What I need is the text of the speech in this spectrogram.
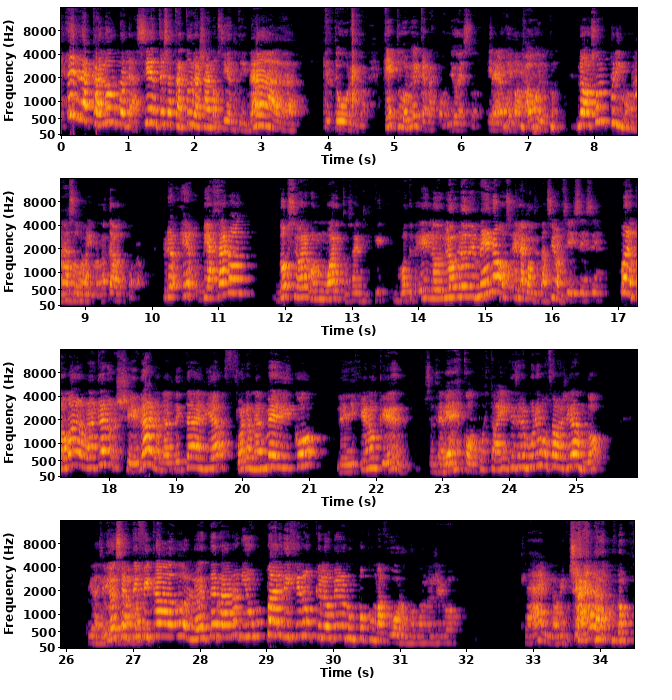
En la calor no la siente, a esta altura ya no siente nada. Qué turbio. Qué turbio el que respondió eso. ¿Quién era tu papá o el otro? No, son primos. Ah, son primos, no estaba tu papá. Pero eh, viajaron 12 horas con un muerto. O sea, que- que- vos te- eh, lo, lo- lo de menos es la contestación. Sí, sí, sí. Bueno, tomaron, arrancaron, llegaron a Alta Italia, fueron al médico, le dijeron que se, Se había descompuesto ahí. que se le murió estaba llegando. Le dio el certificado, lo enterraron y un par dijeron que lo vieron un poco más gordo cuando llegó. Claro, Lo hinchado.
